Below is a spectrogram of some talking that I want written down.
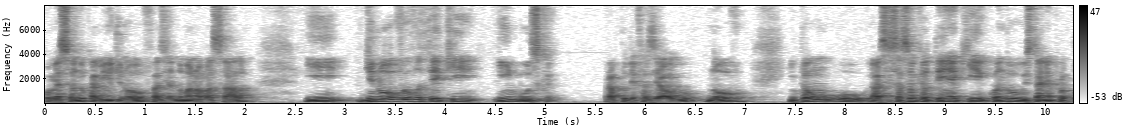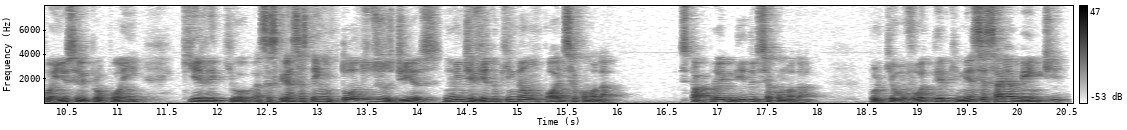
começando o caminho de novo, fazendo uma nova sala, e de novo eu vou ter que ir em busca para poder fazer algo novo. Então, o, a sensação que eu tenho é que quando o Steiner propõe isso, ele propõe que, ele, que essas crianças tenham todos os dias um indivíduo que não pode se acomodar. Está proibido de se acomodar, porque eu vou ter que necessariamente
